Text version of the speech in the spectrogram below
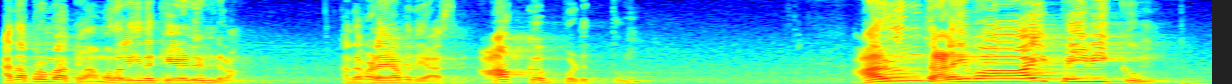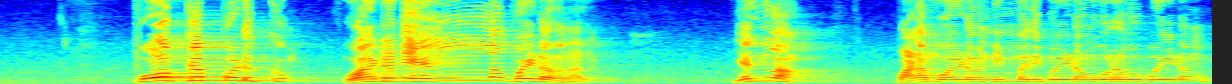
அது அப்புறம் பார்க்கலாம். முதல்ல இதை கேளுன்றான். அந்த வளையாபதி ஆசிரியர். ஆக்கப்படுத்தும் அருந்தலைவாய் பெய்விக்கும் போக்கப்படுக்கும். உங்ககிட்ட இருக்க எல்லாம் போயிடும் அதனால். எல்லாம். பணம் போயிடும் நிம்மதி போயிடும் உறவு போயிடும்.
